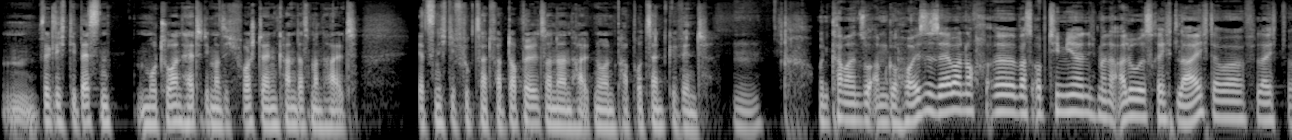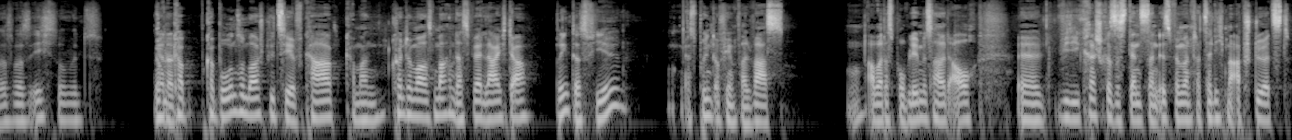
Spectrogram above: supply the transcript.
mm, wirklich die besten Motoren hätte, die man sich vorstellen kann, dass man halt jetzt nicht die Flugzeit verdoppelt, sondern halt nur ein paar Prozent gewinnt. Und kann man so am Gehäuse selber noch äh, was optimieren? Ich meine, Alu ist recht leicht, aber vielleicht was weiß ich, so mit Ja, mit Car- Carbon zum Beispiel, CFK, kann man, könnte man was machen, das wäre leichter. bringt das viel? Es bringt auf jeden Fall was. Aber das Problem ist halt auch, äh, wie die Crashresistenz dann ist, wenn man tatsächlich mal abstürzt.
